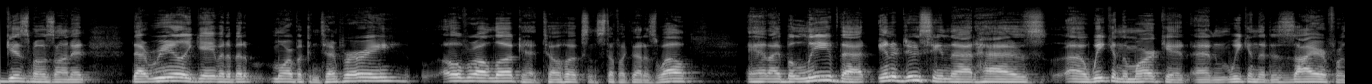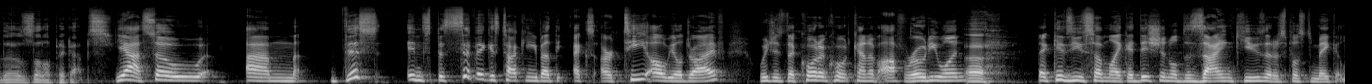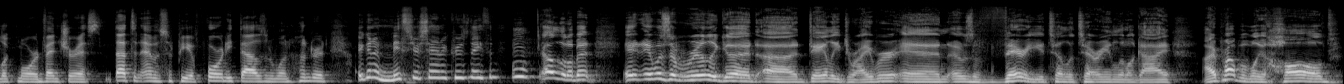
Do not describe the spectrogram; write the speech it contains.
gizmos on it that really gave it a bit more of a contemporary overall look. It had tow hooks and stuff like that as well. And I believe that introducing that has uh, weakened the market and weakened the desire for those little pickups. Yeah, so um, this in specific is talking about the XRT all wheel drive, which is the quote unquote kind of off roady one. that gives you some like additional design cues that are supposed to make it look more adventurous. That's an MSRP of 40100 Are you going to miss your Santa Cruz, Nathan? A little bit. It, it was a really good uh, daily driver, and it was a very utilitarian little guy. I probably hauled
